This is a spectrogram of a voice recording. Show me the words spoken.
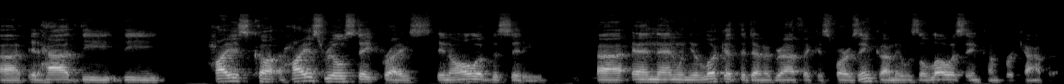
uh, it had the the highest co- highest real estate price in all of the city uh, and then when you look at the demographic as far as income, it was the lowest income per capita,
